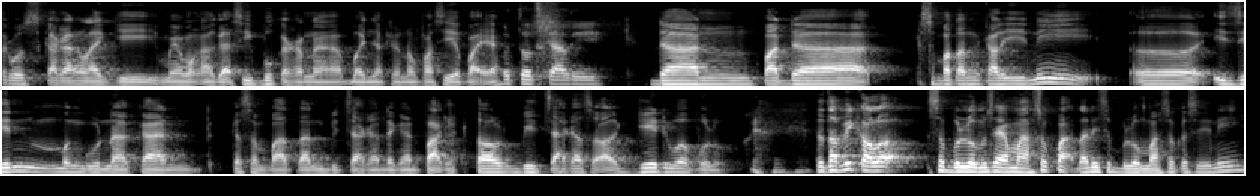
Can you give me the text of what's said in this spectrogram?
Terus sekarang lagi memang agak sibuk karena banyak renovasi ya Pak ya. Betul sekali. Dan pada kesempatan kali ini eh, izin menggunakan kesempatan bicara dengan Pak Rektor bicara soal G20. Tetapi kalau sebelum saya masuk Pak, tadi sebelum masuk ke sini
